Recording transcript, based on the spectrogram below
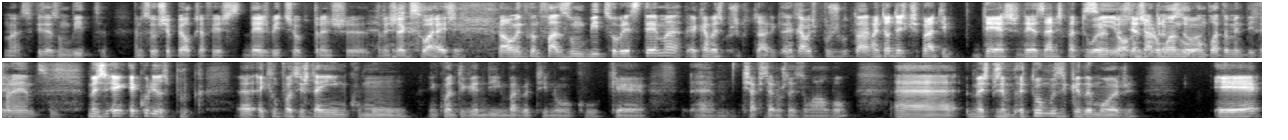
não é? se fizeres um beat, a não ser o Chapéu que já fez 10 beats sobre trans, eh, transexuais, normalmente quando fazes um beat sobre esse tema, Acabas por escutar aquilo. acabas por esgotar. Ou então tens que esperar tipo 10, 10 anos para tu Sim, para ou arranjar um ângulo completamente diferente. sim. Mas é, é curioso porque ah, aquilo que vocês têm em comum, enquanto Gandhi e Bárbara Tinoco, que é. ahm, já fizeram os dois um álbum, ah, mas por exemplo, a tua música de amor é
